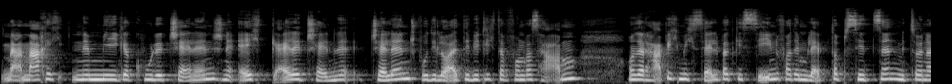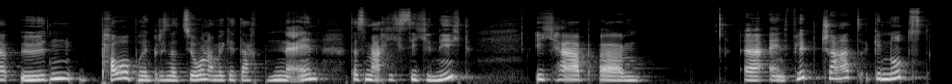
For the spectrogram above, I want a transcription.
mache ich eine mega coole Challenge, eine echt geile Challenge, wo die Leute wirklich davon was haben. Und dann habe ich mich selber gesehen vor dem Laptop sitzend mit so einer öden PowerPoint-Präsentation, aber gedacht, nein, das mache ich sicher nicht. Ich habe ähm, äh, ein Flipchart genutzt,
